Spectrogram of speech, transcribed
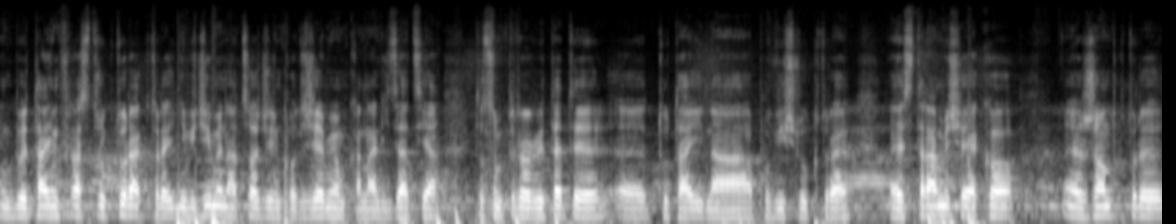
jakby ta infrastruktura, której nie widzimy na co dzień pod ziemią, kanalizacja, to są priorytety e, tutaj na Powiślu, które e, staramy się jako e, rząd, który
